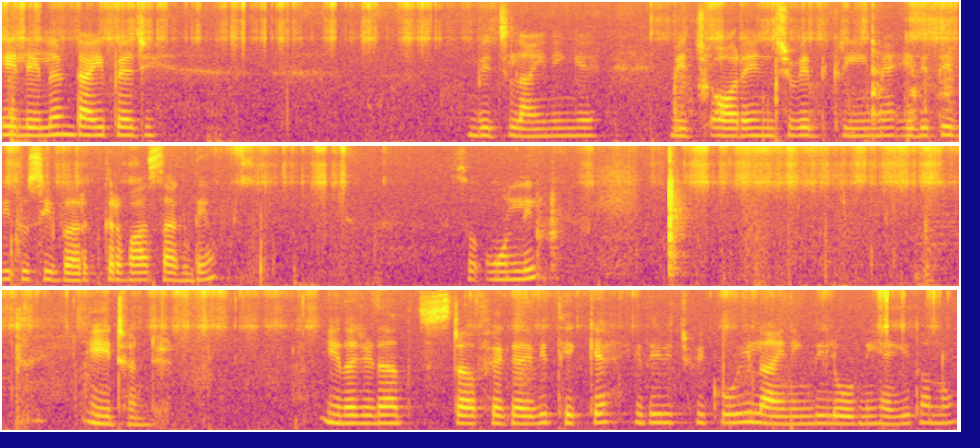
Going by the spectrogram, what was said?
ਇਹ ਲੇਲਨ ਟਾਈਪ ਹੈ ਜੀ ਵਿੱਚ ਲਾਈਨਿੰਗ ਹੈ, ਵਿੱਚ orange ਵਿਦ ਕਰੀਮ ਹੈ, ਇਹਦੇ ਤੇ ਵੀ ਤੁਸੀਂ ਵਰਕ ਕਰਵਾ ਸਕਦੇ ਹੋ। ਸੋ ਓਨਲੀ 800 ਇਹਦਾ ਜਿਹੜਾ ਸਟਫ ਹੈਗਾ, ਇਹ ਵੀ ਥਿਕ ਹੈ, ਇਹਦੇ ਵਿੱਚ ਵੀ ਕੋਈ ਲਾਈਨਿੰਗ ਦੀ ਲੋੜ ਨਹੀਂ ਹੈਗੀ ਤੁਹਾਨੂੰ।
